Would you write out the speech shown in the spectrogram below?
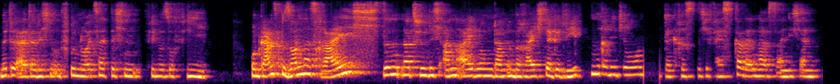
mittelalterlichen und frühneuzeitlichen Philosophie. Und ganz besonders reich sind natürlich Aneignungen dann im Bereich der gelebten Religion. Der christliche Festkalender ist eigentlich ein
